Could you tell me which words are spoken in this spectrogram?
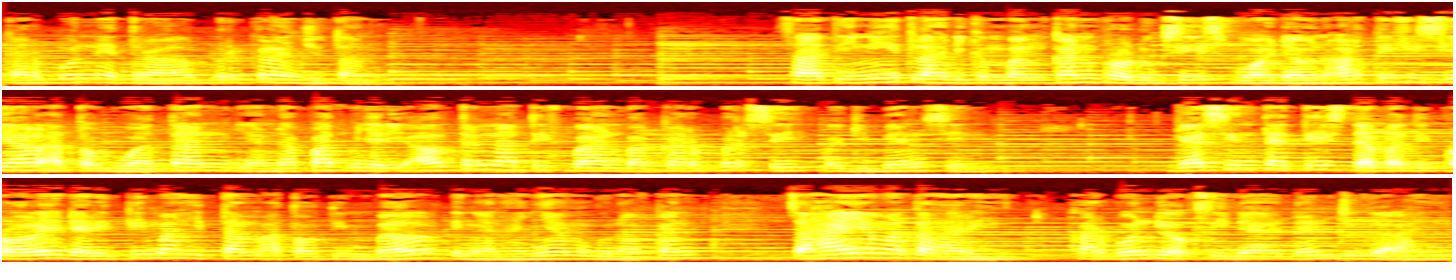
karbon netral berkelanjutan. Saat ini telah dikembangkan produksi sebuah daun artifisial atau buatan yang dapat menjadi alternatif bahan bakar bersih bagi bensin. Gas sintetis dapat diperoleh dari timah hitam atau timbal dengan hanya menggunakan cahaya matahari, karbon dioksida, dan juga air.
